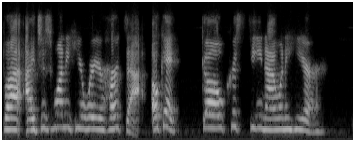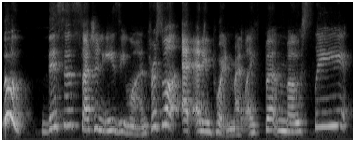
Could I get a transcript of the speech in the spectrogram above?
but I just want to hear where your heart's at. Okay, go, Christine. I want to hear. Ooh, this is such an easy one. First of all, at any point in my life, but mostly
